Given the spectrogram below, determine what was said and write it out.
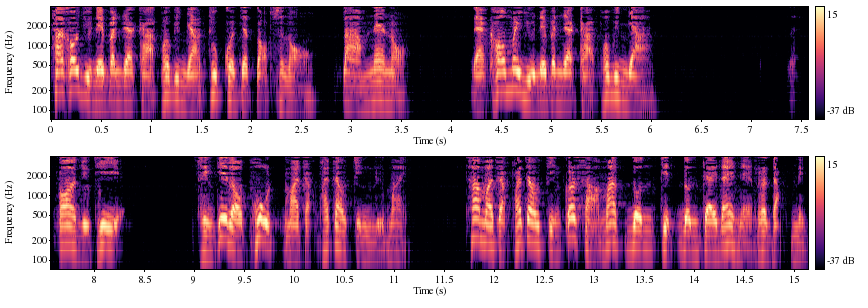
ถ้าเขาอยู่ในบรรยากาศพระวิญญาณทุกคนจะตอบสนองตามแน่นอน แต่เขาไม่อยู่ในบรรยากาศพระวิญญาณ ก็อยู่ที่ สิ่งที่เราพูดมาจากพระเจ้าจริงหรือไม่ ถ้ามาจากพระเจ้าจริงก็สามารถดนจิตดนใจได้ในระดับหนึ่ง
